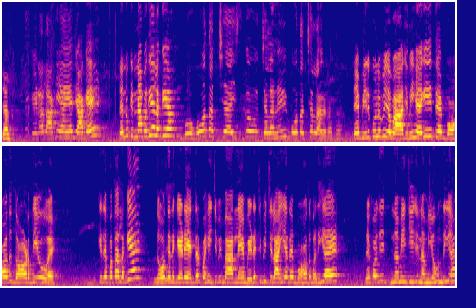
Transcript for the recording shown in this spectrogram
चल केड़ा ला के आए हैं जाके ਤੈਨੂੰ ਕਿੰਨਾ ਵਧੀਆ ਲੱਗਿਆ बहुत अच्छा है इसको चलाने भी बहुत अच्छा लग रहा था ਤੇ ਬਿਲਕੁਲ ਵੀ ਆਵਾਜ਼ ਨਹੀਂ ਹੈਗੀ ਤੇ ਬਹੁਤ ਦੌੜਦੀ ਉਹ ਹੈ ਕਿਤੇ ਪਤਾ ਲੱਗਿਆ ਹੈ? ਦੋ ਤਿੰਨ ਗੇੜੇ ਇੱਧਰ ਪਹੀ ਚ ਵੀ ਮਾਰ ਲਏ ਆ ਵਿਹੜੇ ਚ ਵੀ ਚਲਾਈ ਹੈ ਤੇ ਬਹੁਤ ਵਧੀਆ ਹੈ ਦੇਖੋ ਜੀ ਨਵੀਂ ਚੀਜ਼ ਨਵੀਂ ਓ ਹੁੰਦੀ ਆ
